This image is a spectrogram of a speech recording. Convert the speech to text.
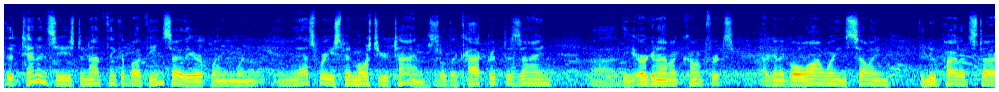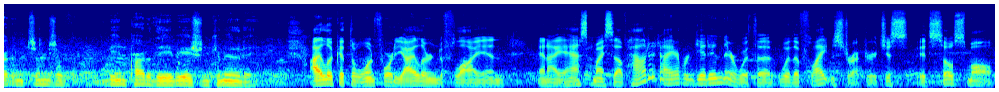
The tendency is to not think about the inside of the airplane, when, and that's where you spend most of your time. So the cockpit design, uh, the ergonomic comforts are going to go a long way in selling the new pilot start in terms of being part of the aviation community. I look at the 140 I learned to fly in, and I ask myself, how did I ever get in there with a with a flight instructor? It's just it's so small.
